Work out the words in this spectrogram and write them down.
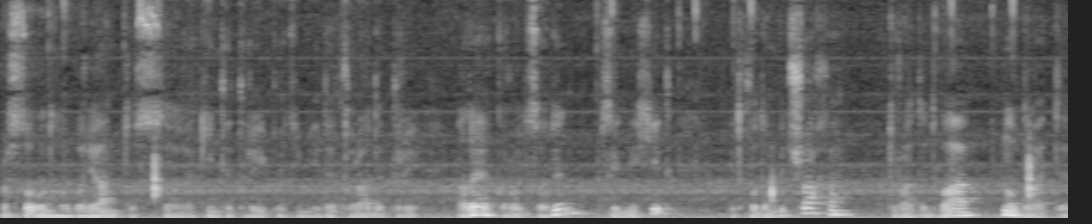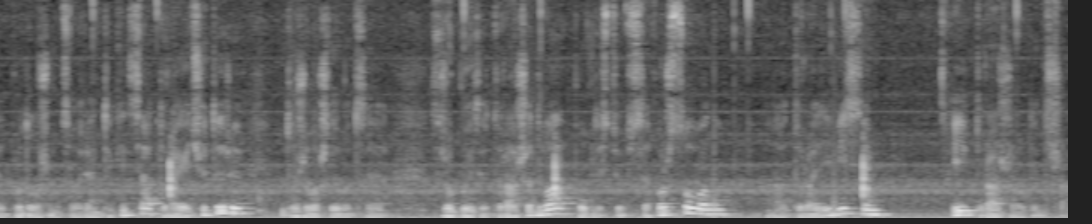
форсованого варіанту з е, кінь Д3, потім йде тура Д3. Але король С1, сильний хід, відходом від шаха, тура Д2. Ну, давайте продовжимо цей варіант до кінця. Тура Е4. Дуже важливо це зробити тура Ж2, повністю все форсовано, тура Е8 і тура Ж1 шах.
